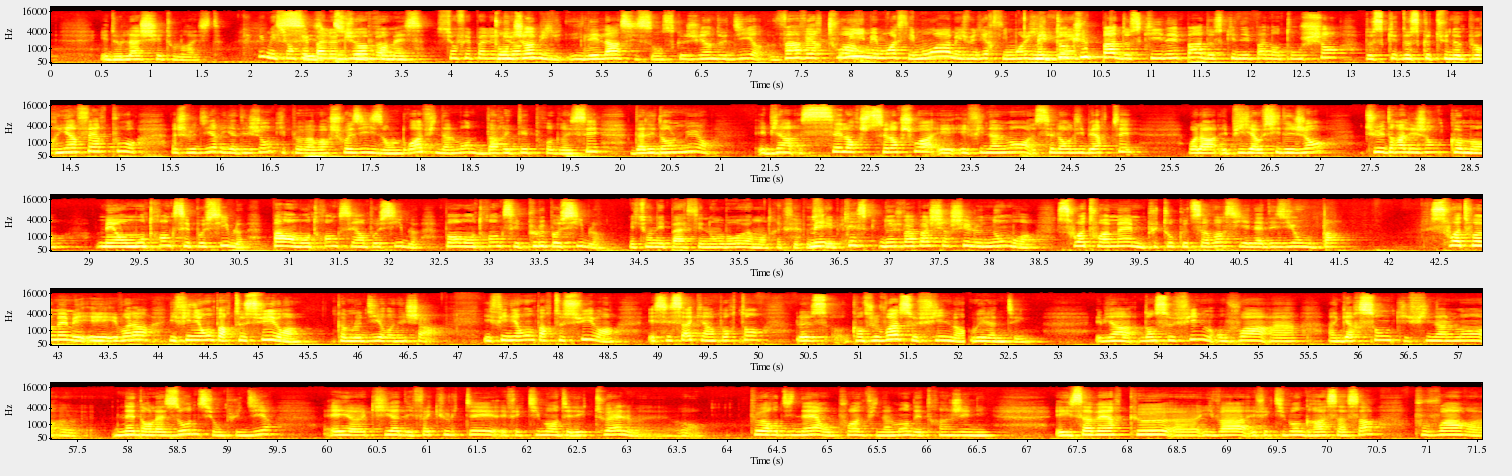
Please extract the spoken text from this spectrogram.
et de lâcher tout le reste. Oui, mais si on fait pas le job, une promesse. Si on fait pas le Ton job, il, est là, c'est ce que je viens de dire. Va vers toi. Oui, mais moi c'est moi, mais je veux dire si moi j'y Mais t'occupe pas de ce qui n'est pas, de ce qui n'est pas dans ton champ, de ce que, de ce que tu ne peux rien faire pour. Je veux dire, il y a des gens qui peuvent avoir choisi, ils ont le droit finalement d'arrêter de progresser, d'aller dans le mur. Eh bien, c'est leur, c'est leur choix et, et finalement c'est leur liberté. Voilà. Et puis il y a aussi des gens. Tu aideras les gens comment? Mais en montrant que c'est possible, pas en montrant que c'est impossible, pas en montrant que c'est plus possible. Mais si on n'est pas assez nombreux à montrer que c'est possible. Mais qu'est-ce que, ne va pas chercher le nombre, sois toi-même plutôt que de savoir s'il y a une adhésion ou pas. Sois toi-même et, voilà, ils finiront par te suivre, comme le dit René Char. Ils finiront par te suivre et c'est ça qui est important. quand je vois ce film Will Hunting, eh bien, dans ce film, on voit un, garçon qui finalement euh, naît dans la zone, si on peut dire, et euh, qui a des facultés effectivement intellectuelles euh, peu ordinaires au point finalement d'être un génie. Et il s'avère que euh, il va effectivement, grâce à ça, pouvoir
